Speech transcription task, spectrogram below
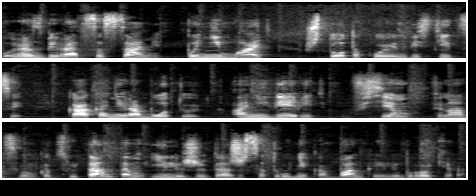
разбираться сами, понимать, что такое инвестиции, как они работают, а не верить всем финансовым консультантам или же даже сотрудникам банка или брокера.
